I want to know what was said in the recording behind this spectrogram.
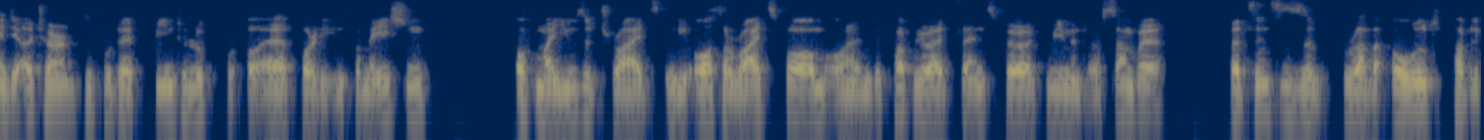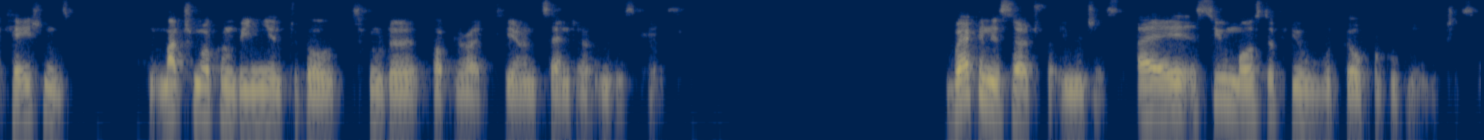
and the alternative would have been to look for, uh, for the information of my usage rights in the author rights form or in the copyright transfer agreement or somewhere. But since this is a rather old publication, it's much more convenient to go through the copyright clearance center in this case. Where can you search for images? I assume most of you would go for Google Images.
